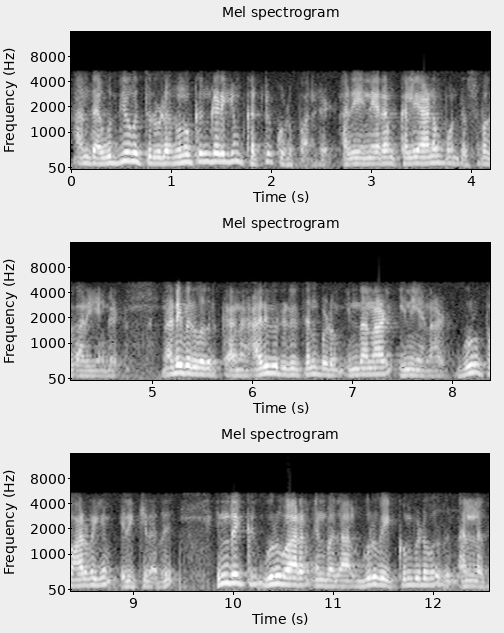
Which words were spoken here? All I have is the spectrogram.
அந்த உத்தியோகத்திலுள்ள நுணுக்கங்களையும் கற்றுக் கொடுப்பார்கள். அதே நேரம் கல்யாணம் போன்ற சுபகாரியங்கள் நடைபெறுவதற்கான அறிகுறிகள் தென்படும் இந்த நாள் இனிய நாள். குரு பார்வையும் இருக்கிறது. இன்றைக்கு குருவாரம் என்பதால் குருவை கும்பிடுவது நல்லது.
